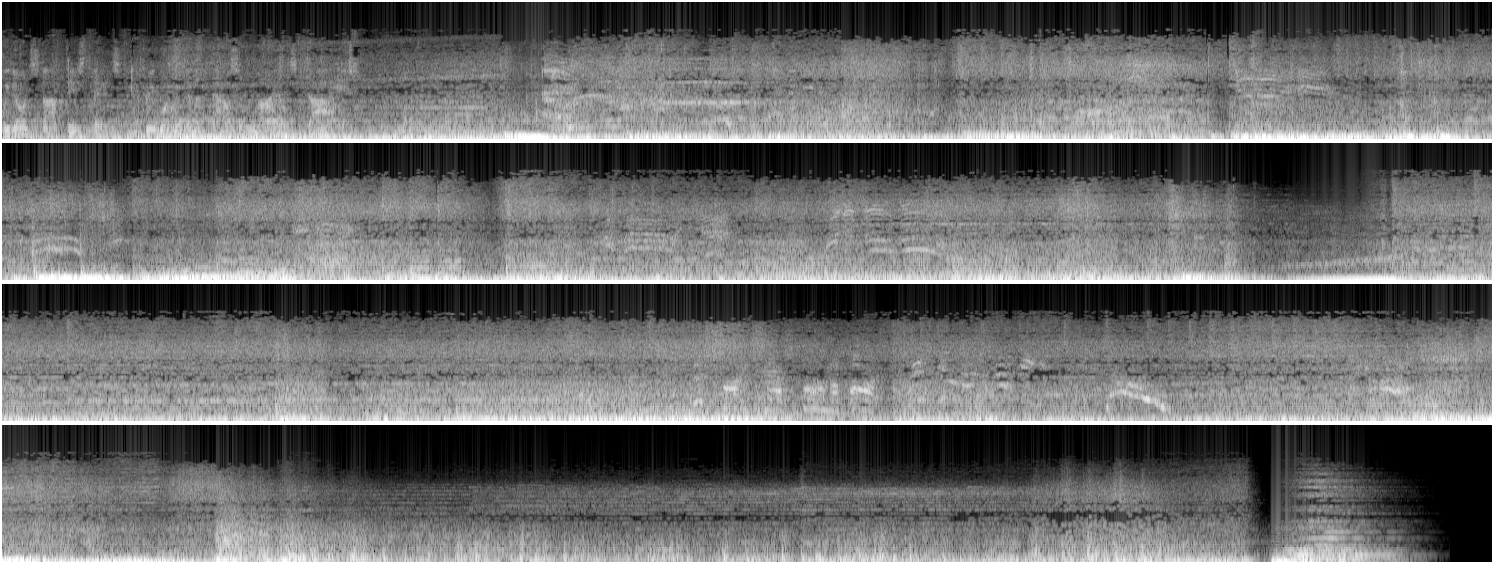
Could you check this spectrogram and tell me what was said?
We don't stop these things. Everyone within a thousand miles dies.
